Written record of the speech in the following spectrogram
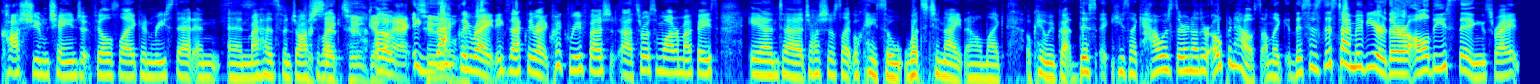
costume change it feels like and reset and and my husband Josh For is like set two, get oh act two." exactly right exactly right. Quick refresh uh, throw some water in my face and uh, Josh is like okay so what's tonight? And I'm like okay we've got this he's like how is there another open house? I'm like this is this time of year there are all these things right?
